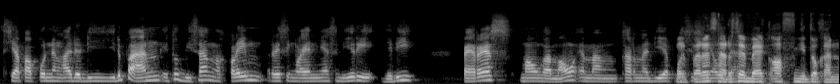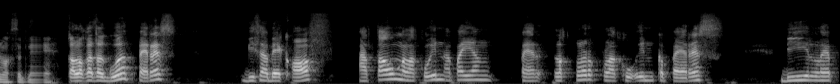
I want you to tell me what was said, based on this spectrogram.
siapa pun yang ada di depan itu bisa ngeklaim racing line-nya sendiri. Jadi Perez mau nggak mau emang karena dia ya, posisinya ya, Perez udah, harusnya back off gitu kan maksudnya. Kalau kata gue Perez bisa back off atau ngelakuin apa yang per, Leclerc lakuin ke Perez di lap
